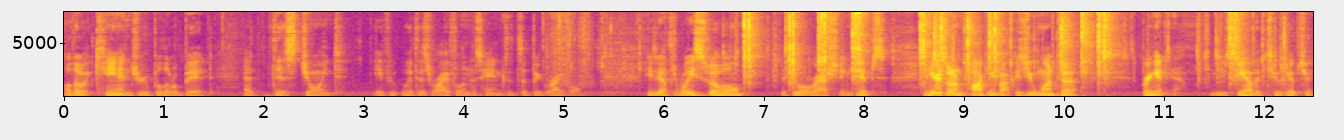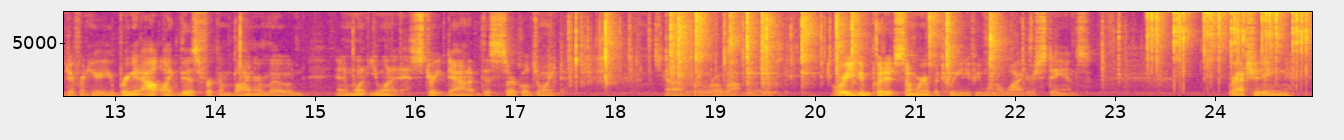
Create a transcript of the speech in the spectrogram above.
although it can droop a little bit at this joint if with his rifle in his hand because it's a big rifle. He's got the waist swivel, the dual ratcheting hips. And here's what I'm talking about because you want to bring it, you see how the two hips are different here. You bring it out like this for combiner mode and want, you want it straight down at this circle joint uh, for robot mode. Or you can put it somewhere in between if you want a wider stance. Ratcheting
